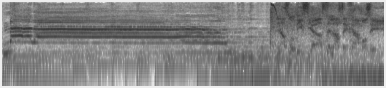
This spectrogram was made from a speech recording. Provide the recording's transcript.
Nada. Las noticias te las dejamos ir.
